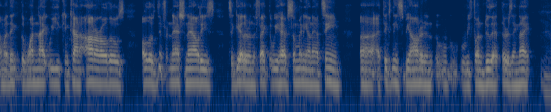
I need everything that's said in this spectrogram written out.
Um, I think the one night where you can kind of honor all those all those different nationalities together, and the fact that we have so many on our team, uh, I think needs to be honored, and will be fun to do that Thursday night. Yeah.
